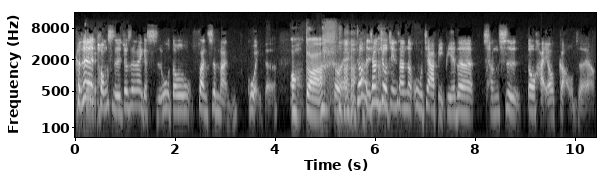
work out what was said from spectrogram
可是同时就是那个食物都算是蛮贵的。哦，对啊，对，就很像旧 金山的物价比别的城市都还要高这样。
